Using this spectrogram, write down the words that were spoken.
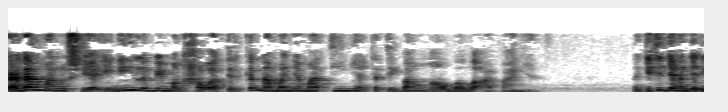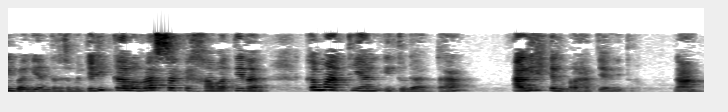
Kadang manusia ini lebih mengkhawatirkan namanya matinya ketimbang mau bawa apanya. Nah kita jangan jadi bagian tersebut. Jadi kalau rasa kekhawatiran kematian itu datang, alihkan perhatian itu. Nah,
